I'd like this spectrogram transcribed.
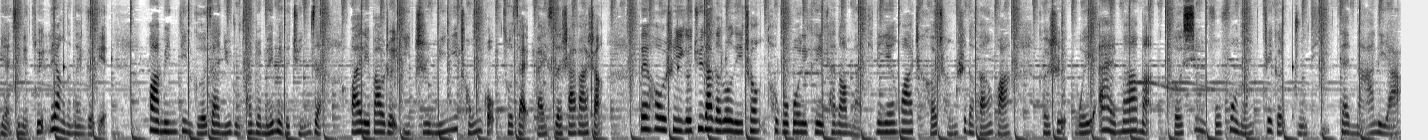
眼睛里最亮的那个点。画面定格在女主穿着美美的裙子，怀里抱着一只迷你宠物狗，坐在白色的沙发上，背后是一个巨大的落地窗，透过玻璃可以看到满天的烟花和城市的繁华。可是，唯爱妈妈和幸福赋能这个主题在哪里啊？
